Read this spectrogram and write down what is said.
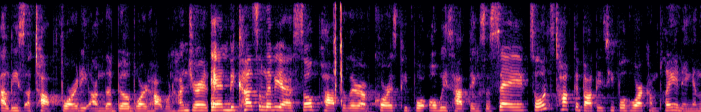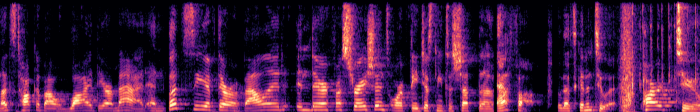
at least a top 40 on the Billboard Hot 100. And because Olivia is so popular, of course, people always have things to say. So let's talk about these people who are complaining and let's talk about why they are mad and let's see if they're valid in their frustrations or if they just need to shut the F up. Let's get into it. Part 2.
